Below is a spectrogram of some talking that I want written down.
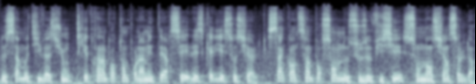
de sa motivation. Ce qui est très important pour l'armée terre, c'est l'escalier social. 55% de nos sous-officiers sont d'anciens soldats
